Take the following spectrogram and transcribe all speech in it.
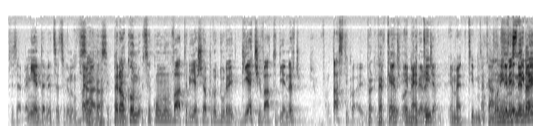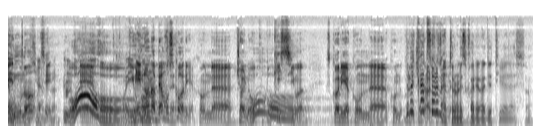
ti serve niente, nel senso che non fai... Chiaro. Sì, Però con- se con un watt riesci a produrre 10 watt di energia, fantastico. hai Per- perché 10 watt di più emetti, emetti un Come cazzo. un Ne, ne dai uno, certo. sì. Oh! E, e com- non abbiamo sì. scorie, con, eh, cioè no, Oh. pochissime scorie con, eh, con, con Dove le centrali cazzo le mettono le scorie radioattive adesso?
